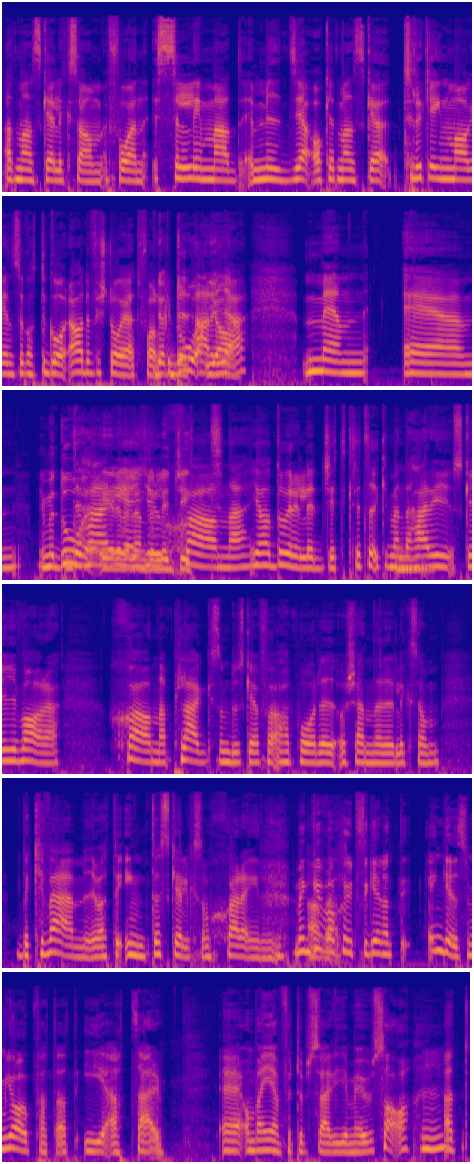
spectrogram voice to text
att man ska liksom få en slimmad midja och att man ska trycka in magen så gott det går. Ja det förstår jag att folk Ja, då- blir arga. ja. Men ehm, ja men då det här är det väl ändå ju legit. sköna, ja då är det legit kritik men det här är ska ju vara sköna plagg som du ska få ha på dig och känna dig liksom bekväm i och att det inte ska liksom skära in Men gud vad sjukt för grejen en grej som jag uppfattat är att så här, eh, om man jämför typ Sverige med USA, Mm. att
